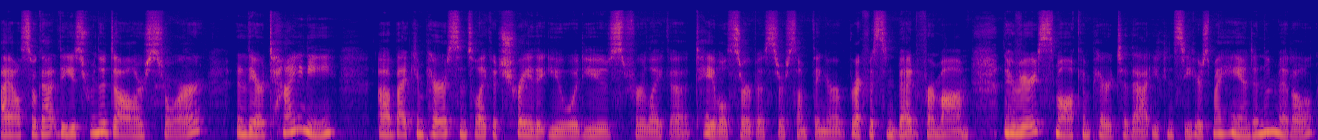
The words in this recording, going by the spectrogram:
I also got these from the dollar store, and they're tiny uh, by comparison to like a tray that you would use for like a table service or something or breakfast in bed for mom. They're very small compared to that. You can see here's my hand in the middle.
